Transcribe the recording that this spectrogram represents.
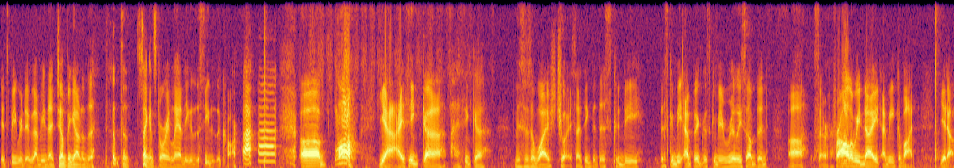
it's being ridiculous. I mean, that jumping out of the the second story landing in the seat of the car. um, oh, yeah, I think uh, I think uh, this is a wise choice. I think that this could be this could be epic. This could be really something. Uh, so for Halloween night, I mean, come on, you know,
